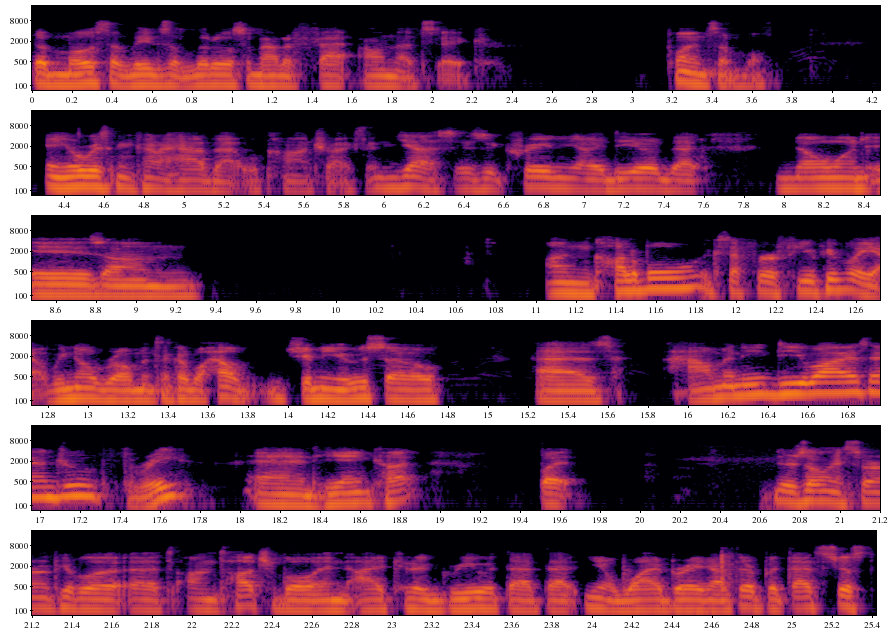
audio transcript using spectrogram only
the most that leaves the littlest amount of fat on that steak. Plain simple. And you're always gonna kind of have that with contracts. And yes, is it creating the idea that no one is um uncuttable except for a few people? Yeah, we know Roman's uncuttable. Hell, Jimmy Uso has how many DUIs, Andrew? Three, and he ain't cut. But there's only certain people that's untouchable, and I could agree with that. That you know why Bray out there, but that's just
